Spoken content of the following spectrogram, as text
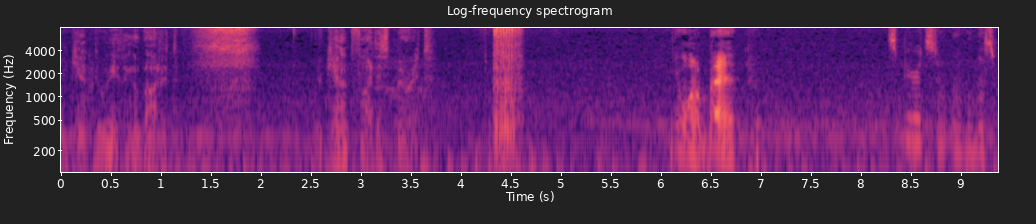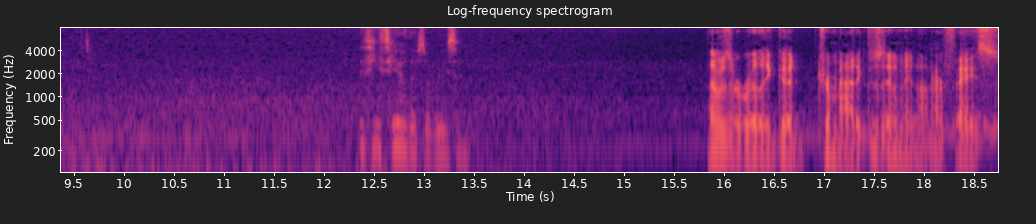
We can't do anything about it. You can't fight a spirit. You want to bet? Spirits don't live in this world. If he's here, there's a reason. That was a really good dramatic zoom in on her face.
